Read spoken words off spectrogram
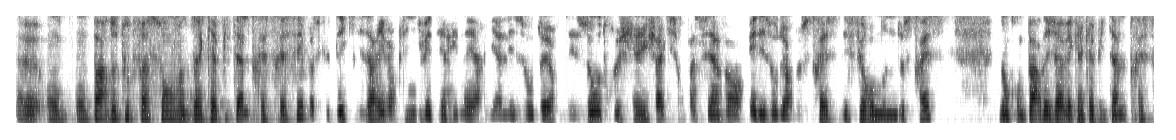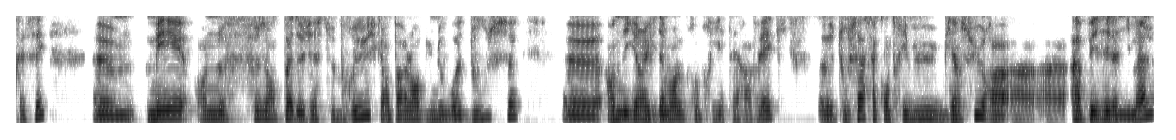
on, on part de toute façon d'un capital très stressé parce que dès qu'ils arrivent en clinique vétérinaire, il y a les odeurs des autres chiens et chats qui sont passés avant et des odeurs de stress, des phéromones de stress. Donc on part déjà avec un capital très stressé. Euh, mais en ne faisant pas de gestes brusques, en parlant d'une voix douce, euh, en ayant évidemment le propriétaire avec, euh, tout ça, ça contribue bien sûr à, apaiser l'animal.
